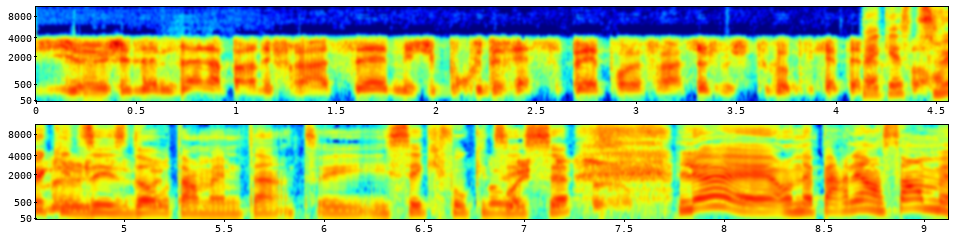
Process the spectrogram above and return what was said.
dit euh, j'ai de la misère à parler français, mais j'ai beaucoup de respect pour le français. Je me suis plus compliqué. Mais qu'est-ce que tu veux qu'ils disent d'autres en même temps? sais, il sait qu'il faut qu'ils disent ça. Là, euh, on a parlé ensemble,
